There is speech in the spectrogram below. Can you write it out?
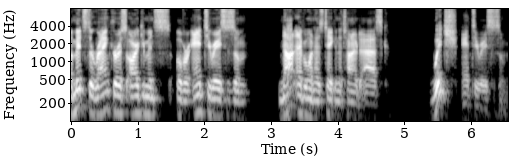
Amidst the rancorous arguments over anti racism, not everyone has taken the time to ask which anti racism?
